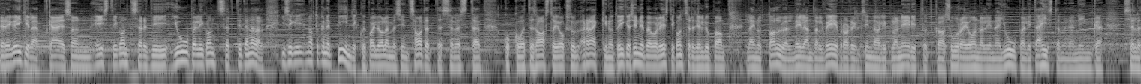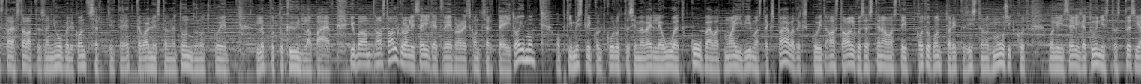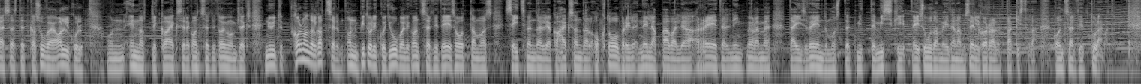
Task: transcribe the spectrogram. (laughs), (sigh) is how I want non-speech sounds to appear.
Tere kõigile, käes on Eesti Kontserdi juubelikontsertide nädal. isegi natukene piinlik, kui palju oleme siin saadetes sellest kokkuvõttes aasta jooksul rääkinud. õige sünnipäev oli Eesti Kontserdil juba läinud talvel, neljandal veebruaril. sinna oli planeeritud ka suurejooneline juubeli tähistamine ning sellest ajast alates on juubelikontsertide ettevalmistamine tundunud kui lõputu küünlapäev. juba aasta algul oli selge, et veebruaris kontserte ei toimu. optimistlikult kuulutasime välja välja uued kuupäevad mai viimasteks päevadeks, kuid aasta algusest enamasti kodukontorites istunud muusikud oli selge tunnistus tõsiasjast, et ka suve algul on ennatlik aeg selle kontserdi toimumiseks. nüüd kolmandal katsel on pidulikud juubelikontserdid ees ootamas seitsmendal ja kaheksandal oktoobril, neljapäeval ja reedel ning me oleme täis veendumust, et mitte miski ei suuda meid enam sel korral takistada. kontserdid tulevad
